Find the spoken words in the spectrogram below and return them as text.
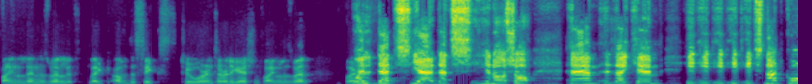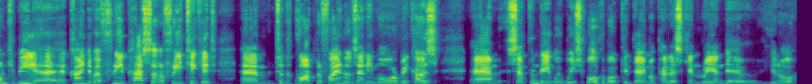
final then as well. If like of the six, two are into relegation final as well. Whereas- Well, that's yeah, that's you know, so um, like um, it, it, it, it- it's not going to be a, a kind of a free pass or a free ticket um, to the quarterfinals anymore because um, certainly we, we spoke about Kildimo Pallaskenry and uh, you know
